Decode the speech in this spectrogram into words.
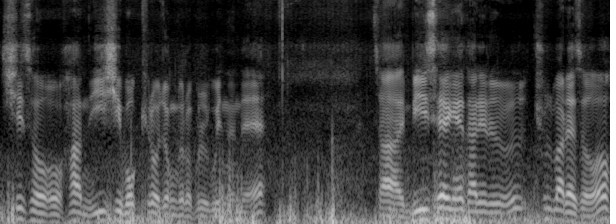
시속 한 25km 정도로 불고 있는데 자 미생의 다리를 출발해서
